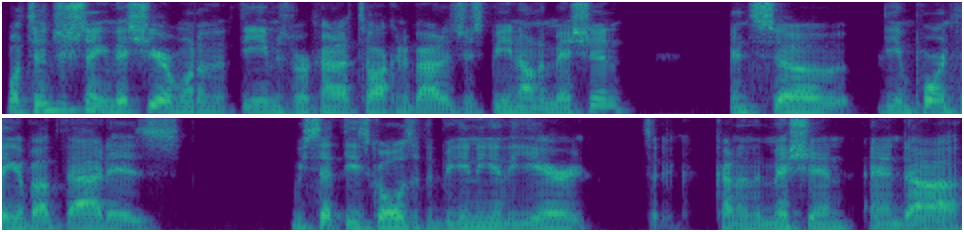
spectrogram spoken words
what's interesting this year, one of the themes we're kind of talking about is just being on a mission. And so the important thing about that is we set these goals at the beginning of the year, to kind of the mission, and uh,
